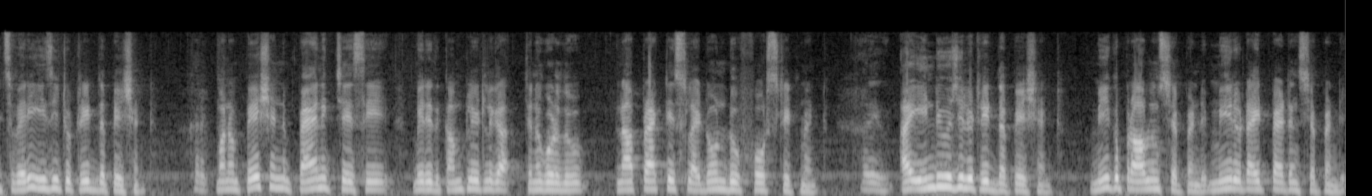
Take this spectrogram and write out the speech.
it's very easy to treat the patient. మనం పేషెంట్ని ప్యానిక్ చేసి మీరు ఇది కంప్లీట్గా తినకూడదు. నా ప్రాక్టీస్లో I don't do force treatment I individually treat the patient మీకు ప్రాబ్లమ్స్ చెప్పండి. మీరు డైట్ ప్యాటర్న్స్ చెప్పండి.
